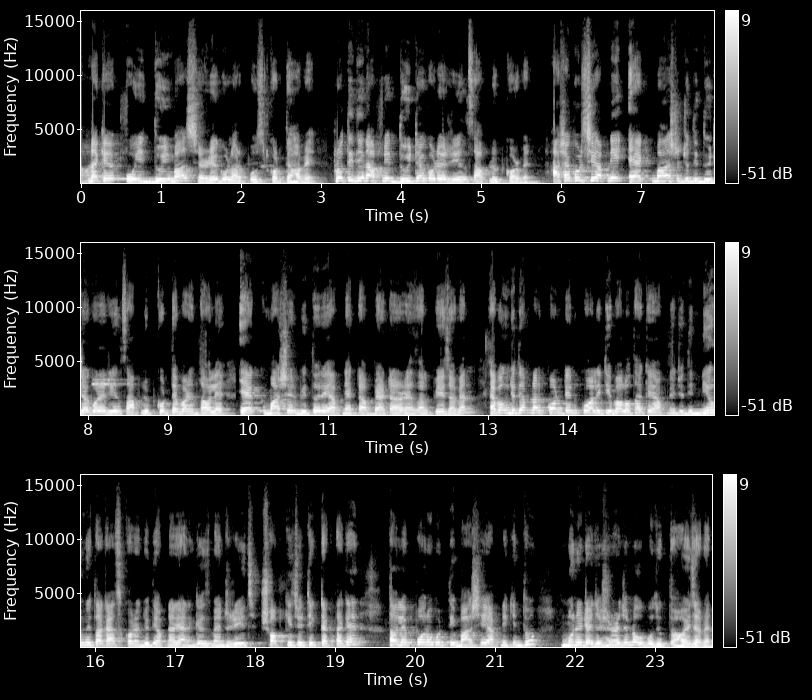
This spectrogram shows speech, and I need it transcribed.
আপনাকে ওই দুই মাস রেগুলার পোস্ট করতে হবে। প্রতিদিন আপনি দুইটা করে রিলস আপলোড করবেন। আশা করছি আপনি এক মাস যদি দুইটা করে রিলস আপলোড করতে পারেন, তাহলে এক মাসের ভিতরে আপনি একটা বেটার রেজাল্ট পেয়ে যাবেন। এবং যদি আপনার কন্টেন্ট কোয়ালিটি ভালো থাকে, আপনি যদি নিয়মিত কাজ করেন, যদি আপনার এনগেজমেন্ট রিচ সব কিছুই ঠিকঠাক থাকে, তাহলে পরবর্তী মাসে আপনি কিন্তু মনিটাইজেশনের জন্য উপযুক্ত হয়ে যাবেন।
